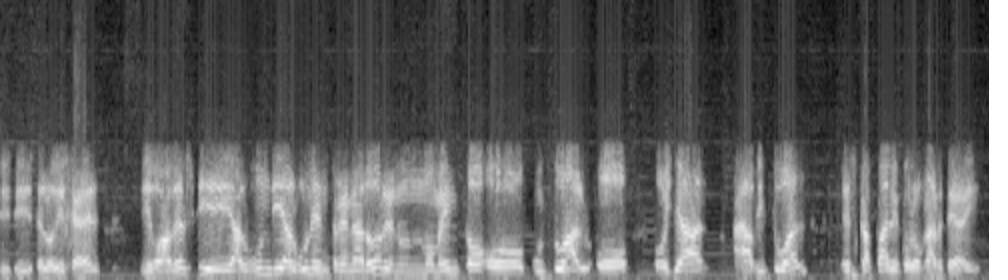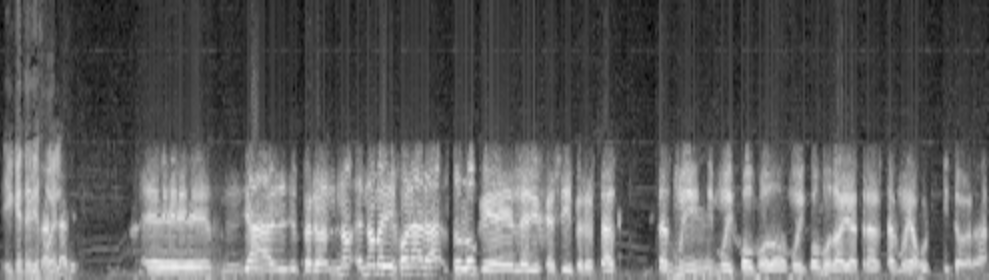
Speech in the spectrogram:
sí, sí, se lo dije a él. Digo, a ver si algún día algún entrenador en un momento o puntual o, o ya habitual es capaz de colocarte ahí. ¿Y qué te dijo él? Eh, ya, pero no, no me dijo nada, solo que le dije sí, pero estás estás muy muy cómodo, muy cómodo ahí atrás, estás muy a gustito, ¿verdad?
